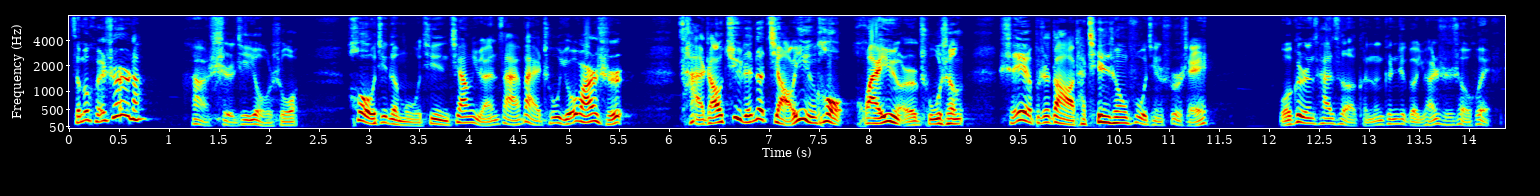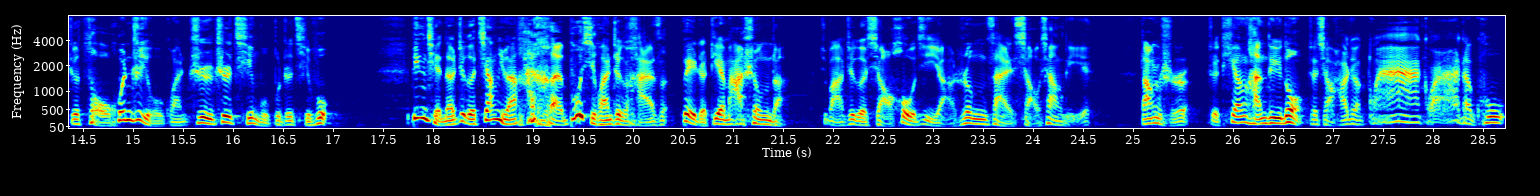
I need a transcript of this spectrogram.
怎么回事呢？哈，史记又说。后继的母亲姜元在外出游玩时，踩着巨人的脚印后怀孕而出生，谁也不知道他亲生父亲是谁。我个人猜测，可能跟这个原始社会这个走婚制有关，只知其母不知其父，并且呢，这个姜元还很不喜欢这个孩子，背着爹妈生的，就把这个小后继啊扔在小巷里。当时这天寒地冻，这小孩就呱呱的哭。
